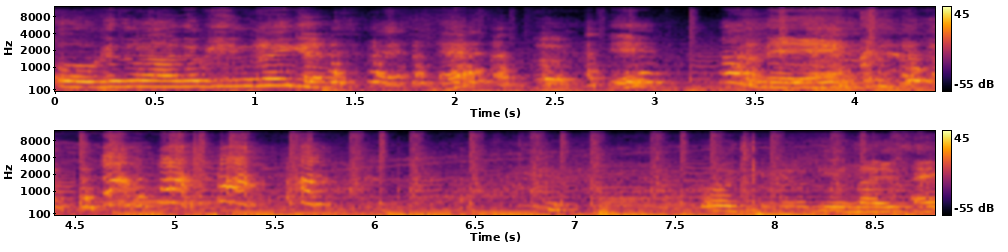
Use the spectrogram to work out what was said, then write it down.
ඕකතු මාලොක ඉන්ද්‍ර එක? ඒ? අනේ. ඕකේ ඕකේ නයිස් නයි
